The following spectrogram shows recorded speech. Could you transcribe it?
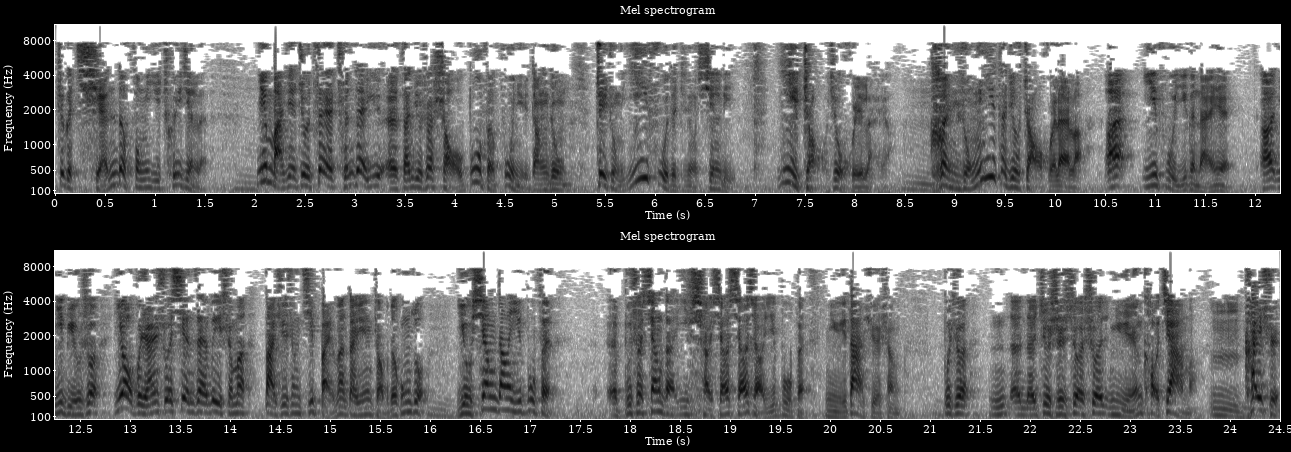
这个钱的风一吹进来，你马现就在存在于呃，咱就说少部分妇女当中，这种依附的这种心理，一找就回来啊，很容易他就找回来了。啊，依附一个男人啊。你比如说，要不然说现在为什么大学生几百万大学生找不到工作，有相当一部分，呃，不说相当一小小小小一部分女大学生。不说，嗯呃，那就是说说女人靠嫁嘛，嗯，开始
